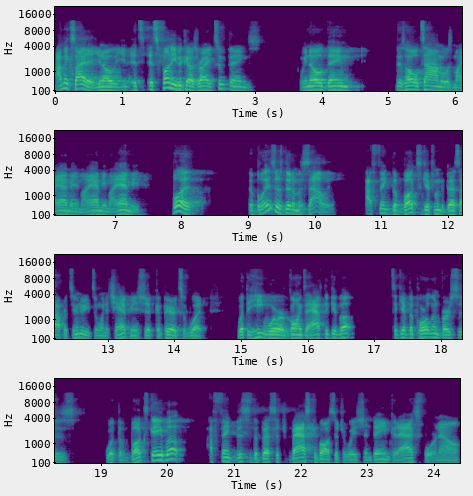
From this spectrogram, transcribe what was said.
I'm excited. You know, it's it's funny because right, two things. We know Dame this whole time it was Miami, Miami, Miami, but the Blazers did him a solid. I think the Bucks give him the best opportunity to win a championship compared to what what the Heat were going to have to give up to give the Portland versus what the Bucks gave up. I think this is the best basketball situation Dame could ask for. Now,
